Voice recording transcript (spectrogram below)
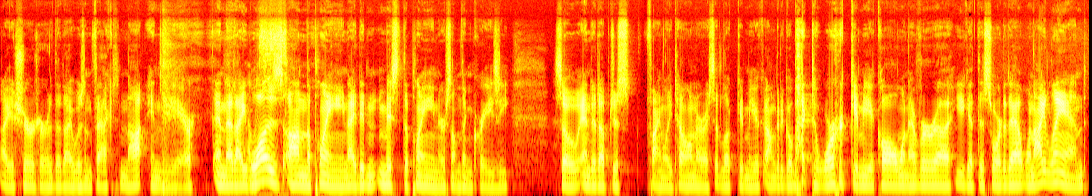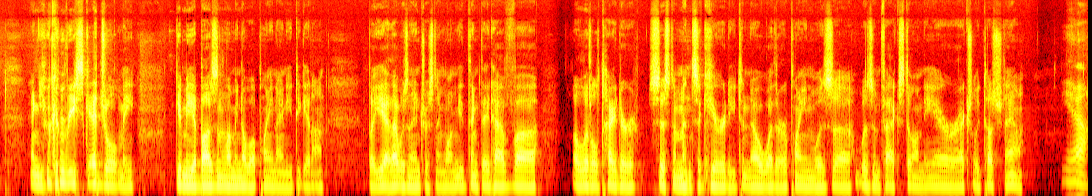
I assured her that I was, in fact, not in the air and that I was on the plane. I didn't miss the plane or something crazy. So ended up just finally telling her, I said, look, give me, a, I'm going to go back to work. Give me a call whenever uh, you get this sorted out. When I land and you can reschedule me, give me a buzz and let me know what plane I need to get on. But yeah, that was an interesting one. You'd think they'd have uh, a little tighter system and security to know whether a plane was uh, was in fact still in the air or actually touched down. Yeah.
